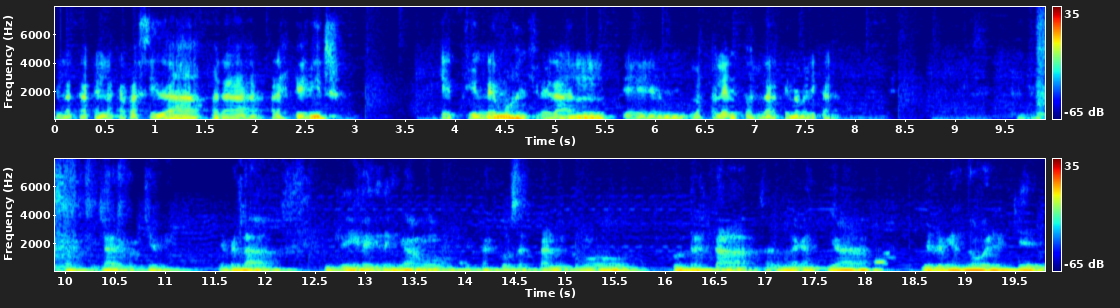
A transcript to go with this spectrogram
en la, en la capacidad para, para, escribir que tenemos en general em, los talentos latinoamericanos. Claro, porque es verdad, increíble que tengamos estas cosas tan como contrastadas, o sea, una cantidad de premios Nobel que,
